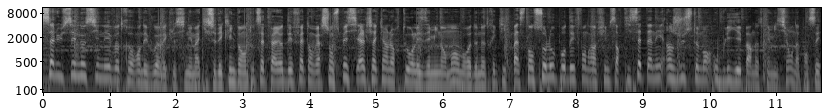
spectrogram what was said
Salut, c'est Nos Ciné, votre rendez-vous avec le cinéma qui se décline pendant toute cette période des fêtes en version spéciale. Chacun leur tour, les éminents membres de notre équipe passent en solo pour défendre un film sorti cette année, injustement oublié par notre émission. On a pensé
